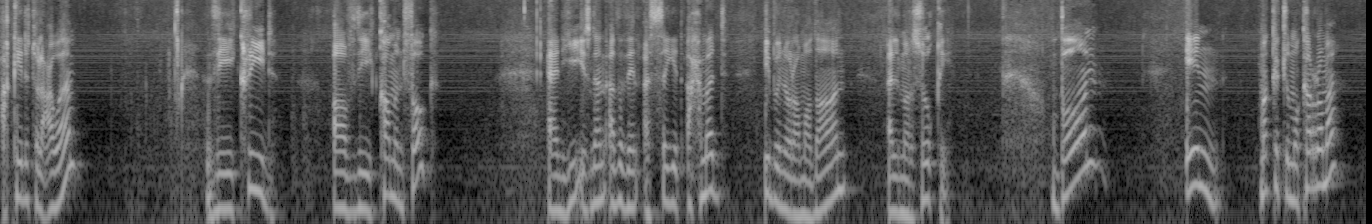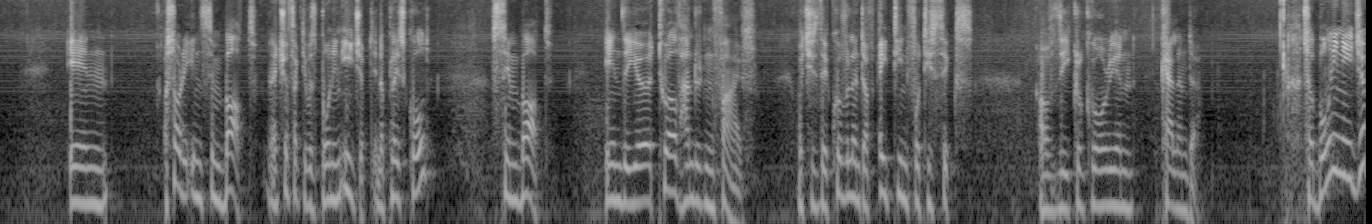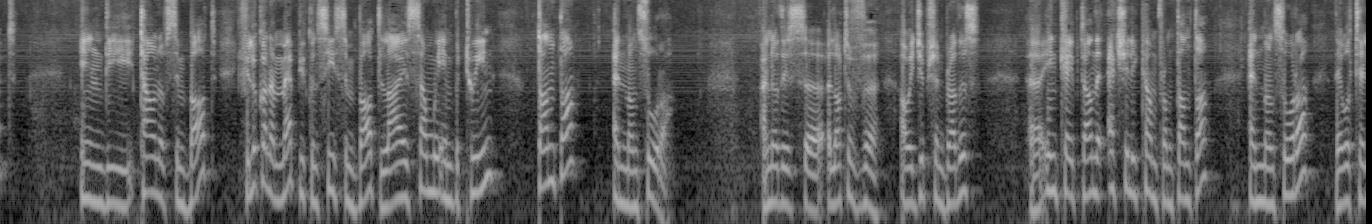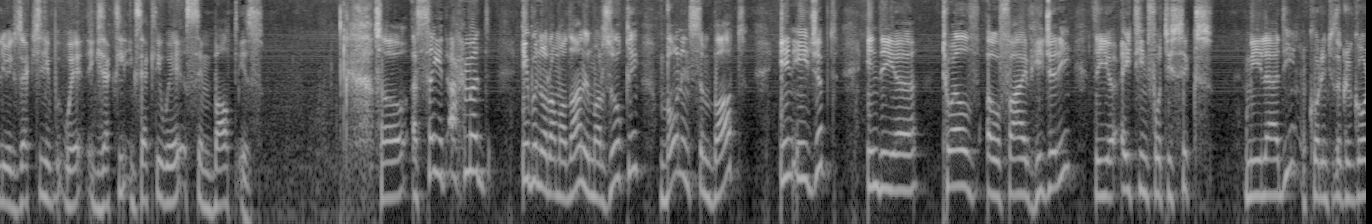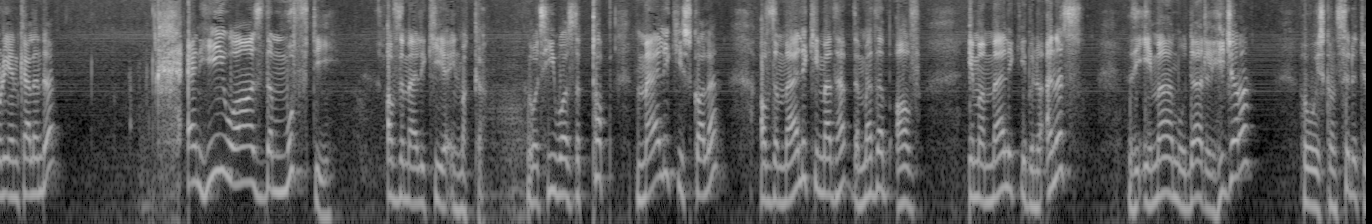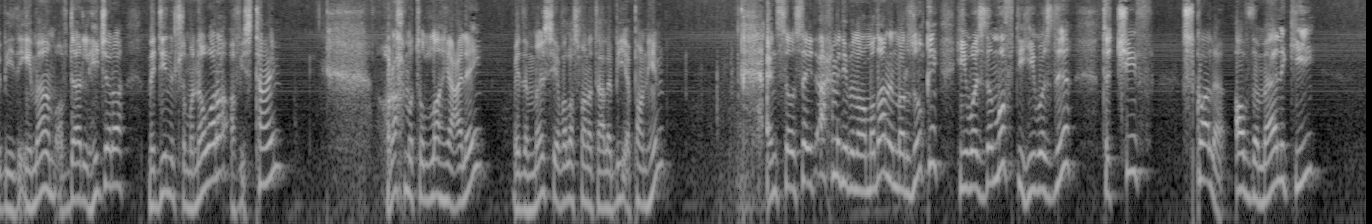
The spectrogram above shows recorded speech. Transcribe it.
Aqidatul Awam, the creed of the common folk, and he is none other than As-Sayyid Ahmad ibn Ramadan al-Marzuqi. Born in Makkah al-Mukarramah, in sorry in Simbat. In actual fact, he was born in Egypt in a place called Simbat in the year 1205, which is the equivalent of 1846 of the Gregorian calendar. So, born in Egypt, in the town of Simbat. If you look on a map, you can see Simbat lies somewhere in between Tanta and Mansoura. I know there's uh, a lot of uh, our Egyptian brothers uh, in Cape Town that actually come from Tanta and Mansoura. They will tell you exactly where exactly exactly where Simbat is. So, Sayyid Ahmad ibn Ramadan al-Marzuqi, born in Simbat in Egypt in the year 1205 Hijri, the year 1846 Miladi, according to the Gregorian calendar. And he was the Mufti of the Malikiya in Mecca. Words, he was the top Maliki scholar of the Maliki madhab, the madhab of Imam Malik ibn Anas, the Imam Dar al Hijrah, who is considered to be the Imam of Dar al Hijrah, Medina al Munawwara of his time. Rahmatullahi alayh. May the mercy of Allah subhanahu wa ta'ala be upon him. And so Sayyid Ahmed ibn Ramadan al-Marzuqi, he was the mufti, he was the, the chief scholar of the Maliki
